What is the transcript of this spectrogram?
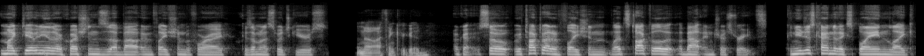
Mike, do you have any other questions about inflation before I cuz I'm going to switch gears. No, I think you're good. Okay, so we've talked about inflation. Let's talk a little bit about interest rates. Can you just kind of explain, like,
